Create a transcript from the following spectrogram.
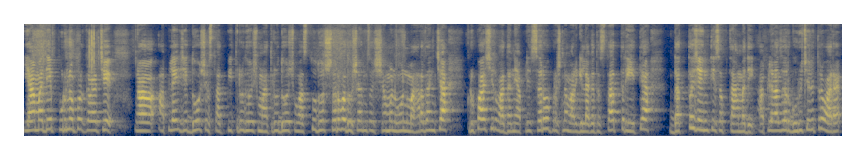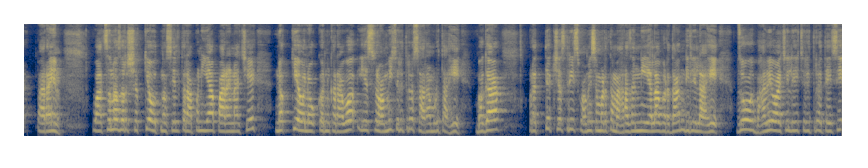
यामध्ये पूर्ण प्रकारचे आपले जे दोष असतात पितृदोष मातृदोष वास्तुदोष सर्व दोषांचं शमन होऊन महाराजांच्या कृपाशीर्वादाने आपले सर्व प्रश्न मार्गी लागत असतात. तर येत्या दत्त जयंती सप्ताहामध्ये आपल्याला जर गुरुचरित्र वारा पारायण वाचणं जर शक्य होत नसेल तर आपण या पारायणाचे नक्की अवलोकन करावं. हे स्वामीचरित्र सारामृत आहे. बघा प्रत्यक्ष श्री स्वामी समर्थ महाराजांनी याला वरदान दिलेलं आहे. जो भावे वाचील हे चरित्र त्याचे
